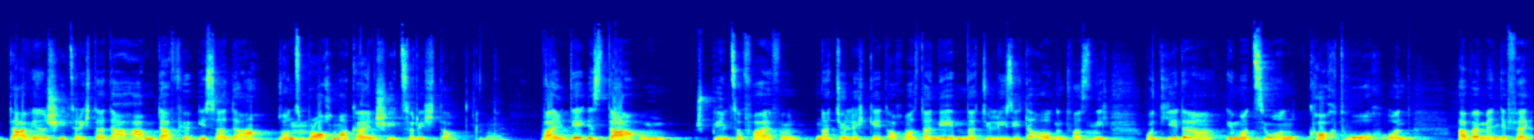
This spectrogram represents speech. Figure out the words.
da wir Schiedsrichter da haben, dafür ist er da. Sonst mhm. brauchen wir keinen Schiedsrichter. Genau. Weil der ist da, um Spiel zu pfeifen. Natürlich geht auch was daneben, natürlich sieht er irgendwas mhm. nicht. Und jede Emotion kocht hoch und aber im Endeffekt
